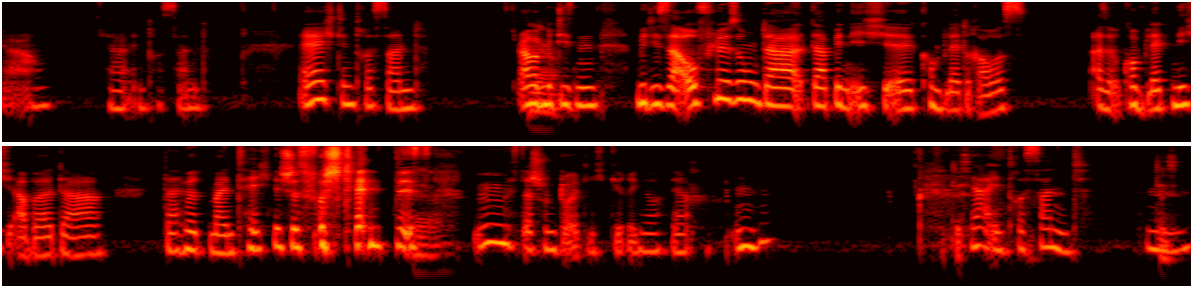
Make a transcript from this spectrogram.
Ja, ja, interessant. Echt interessant. Aber ja. mit, diesen, mit dieser Auflösung, da, da bin ich äh, komplett raus. Also komplett nicht, aber da, da hört mein technisches Verständnis, ja. hm, ist da schon deutlich geringer. Ja, mhm. das, ja interessant. Das mhm.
